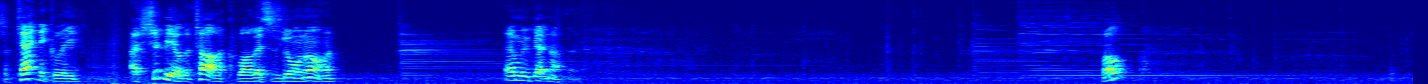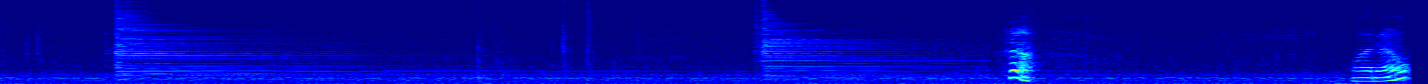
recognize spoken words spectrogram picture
So technically, I should be able to talk while this is going on. And we've got nothing. Well, huh. Why now?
